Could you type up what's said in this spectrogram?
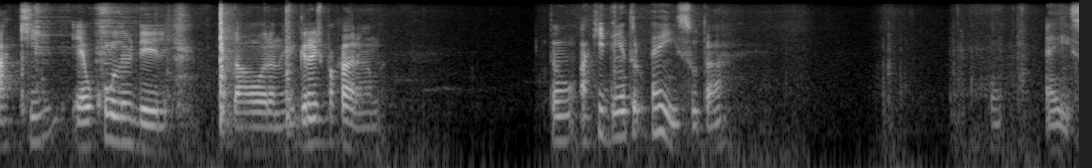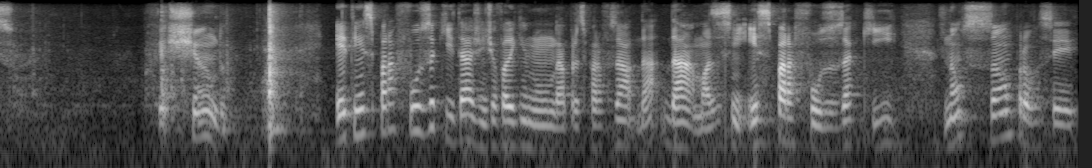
Aqui é o cooler dele, da hora, né? Grande pra caramba. Então aqui dentro é isso, tá? É isso. Fechando. Ele tem esse parafuso aqui, tá, gente? Eu falei que não dá pra desparafusar. Dá, dá. Mas, assim, esses parafusos aqui não são pra você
